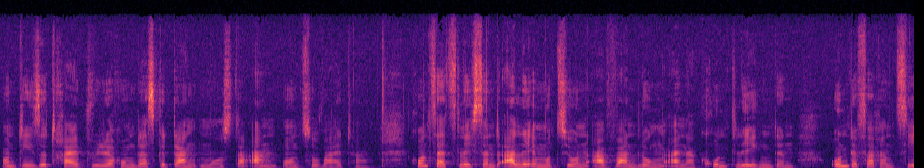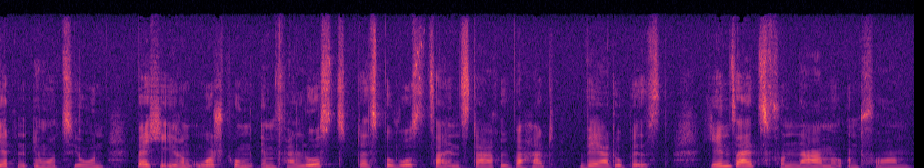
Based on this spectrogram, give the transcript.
und diese treibt wiederum das Gedankenmuster an und so weiter. Grundsätzlich sind alle Emotionen Abwandlungen einer grundlegenden, undifferenzierten Emotion, welche ihren Ursprung im Verlust des Bewusstseins darüber hat, wer du bist, jenseits von Name und Form.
